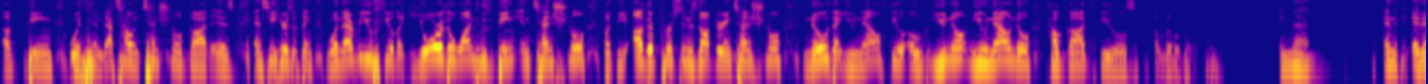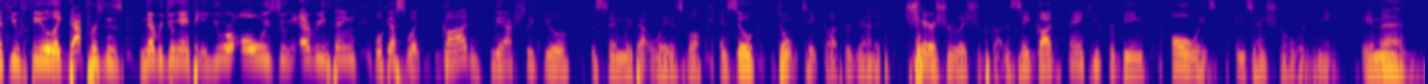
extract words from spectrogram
of being with him. That's how intentional God is. And see, here's the thing whenever you feel like you're the one who's being intentional, but the other person is not very intentional, know that you now feel, you know, you now know how God feels a little bit. Amen. And, and if you feel like that person is never doing anything, you are always doing everything, well, guess what? God may actually feel the same way that way as well. And so don't take God for granted. Cherish your relationship with God and say, God, thank you for being always intentional with me. Amen.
